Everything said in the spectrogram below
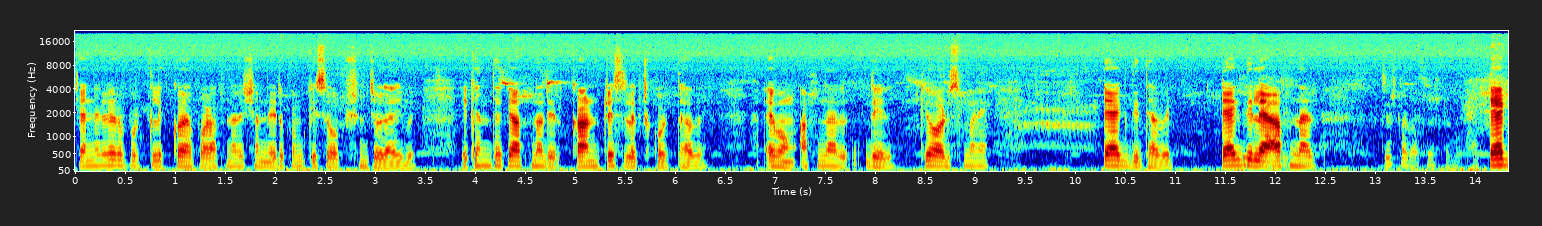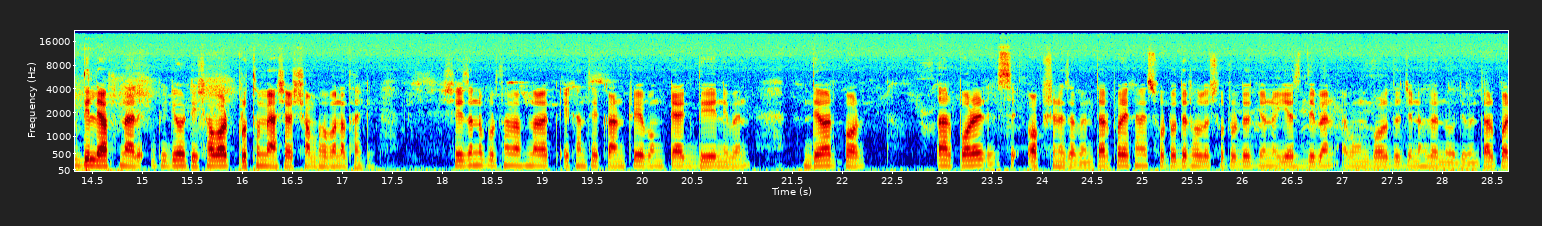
চ্যানেলের ওপর ক্লিক করার পর আপনাদের সামনে এরকম কিছু অপশন চলে আসবে। এখান থেকে আপনাদের কান্ট্রি সিলেক্ট করতে হবে এবং আপনাদের কিওয়ার্ডস মানে ট্যাগ দিতে হবে। ট্যাগ দিলে আপনার ট্যাগ দিলে আপনার ভিডিওটি সবার প্রথমে আসার সম্ভাবনা থাকে। সেই জন্য প্রথমে আপনারা এখান থেকে কান্ট্রি এবং ট্যাগ দিয়ে নেবেন। দেওয়ার পর তারপরের অপশনে যাবেন। তারপর এখানে ছোটোদের হলে ছোটোদের জন্য ইয়েস দিবেন এবং বড়দের জন্য হলে নো দিবেন। তারপর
